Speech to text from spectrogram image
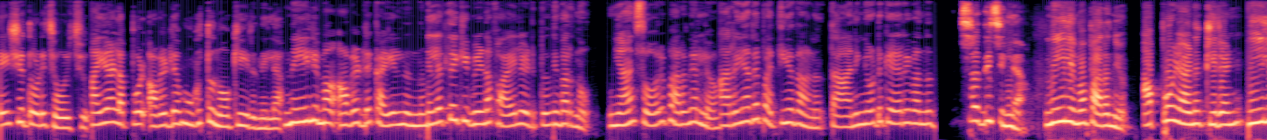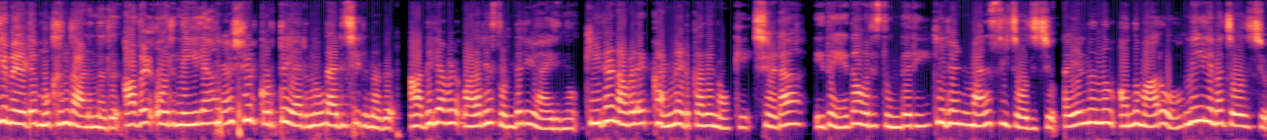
ദേഷ്യത്തോടെ ചോദിച്ചു. അയാൾ അപ്പോൾ അവളുടെ മുഖത്ത് നോക്കിയിരുന്നില്ല. നീലിമ അവളുടെ കയ്യിൽ നിന്ന് നിലത്തേക്ക് വീണ ഫയൽ എടുത്ത് നിവർന്നു. ഞാൻ സോറി പറഞ്ഞല്ലോ. അറിയാതെ പറ്റിയതാണ്. താനിങ്ങോട്ട് കയറി വന്ന് ശ്രദ്ധിച്ചില്ല. നീലിമ പറഞ്ഞു അപ്പോഴാണ് കിരൺ നീലിമയുടെ മുഖം കാണുന്നത്. അവൾ ഒരു നീല കാഷ്വൽ കുർത്തയായിരുന്നു ധരിച്ചിരുന്നത്. അതിലവൾ വളരെ സുന്ദരിയായിരുന്നു. കിരൺ അവളെ കണ്ണെടുക്കാതെ നോക്കി. ഷെടാ ഏതാ ഒരു സുന്ദരി? കിരൺ മനസ്സിൽ ചോദിച്ചു. കയ്യിൽ നിന്നും ഒന്ന് മാറുവോ? നീലിമ ചോദിച്ചു.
